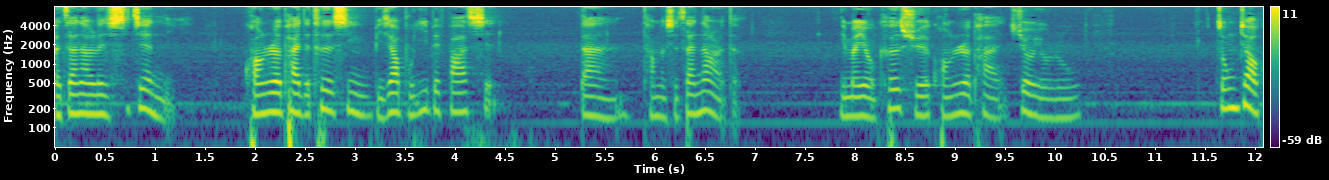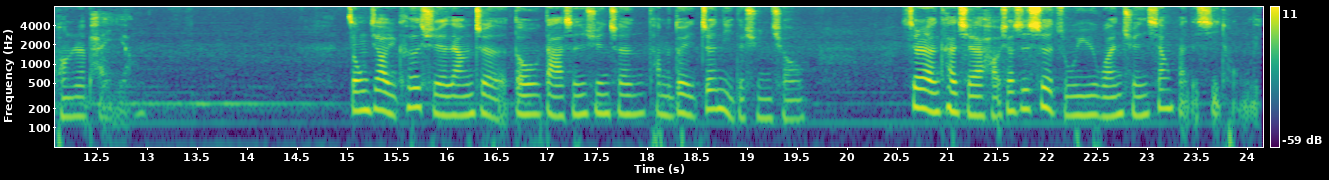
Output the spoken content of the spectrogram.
而在那类事件里。狂热派的特性比较不易被发现，但他们是在那儿的。你们有科学狂热派，就有如宗教狂热派一样。宗教与科学两者都大声宣称他们对真理的寻求，虽然看起来好像是涉足于完全相反的系统里。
